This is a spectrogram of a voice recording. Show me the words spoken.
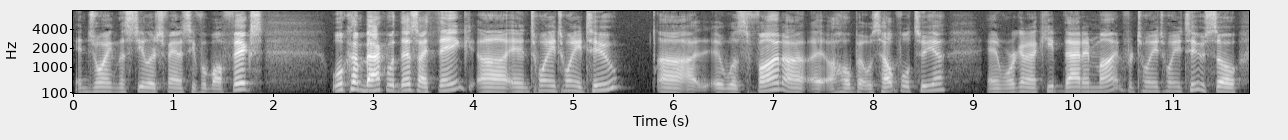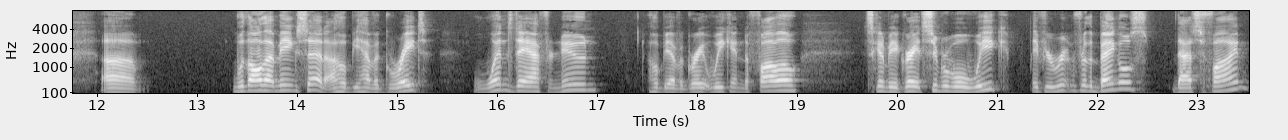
enjoying the Steelers fantasy football fix. We'll come back with this, I think, uh, in 2022. Uh, it was fun. I, I, hope it was helpful to you, and we're gonna keep that in mind for 2022. So, uh, with all that being said, I hope you have a great Wednesday afternoon. I hope you have a great weekend to follow. It's gonna be a great Super Bowl week. If you're rooting for the Bengals, that's fine.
